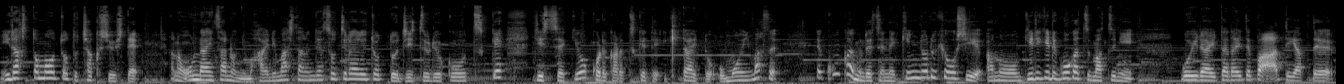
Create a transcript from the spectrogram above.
イラストもちょっと着手して、あの、オンラインサロンにも入りましたので、そちらでちょっと実力をつけ、実績をこれからつけていきたいと思います。で今回もですね、Kindle 表紙、あの、ギリギリ5月末にご依頼いただいて、バーってやって、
